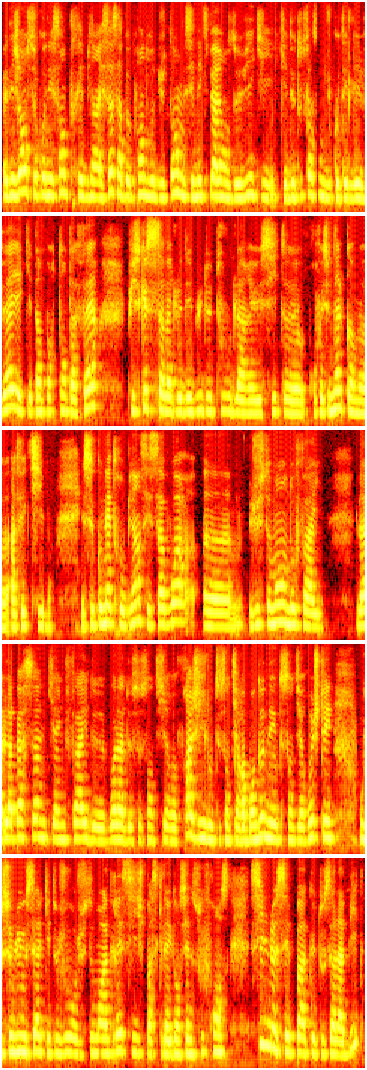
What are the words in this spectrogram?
Bah, déjà en se connaissant très bien. Et ça, ça peut prendre du temps, mais c'est une expérience de vie qui, est de toute façon du côté de l'éveil et qui est importante à faire, puisque ça va être le début de tout, de la réussite euh, professionnelle comme affective. Et se connaître bien, c'est savoir justement nos failles la, personne qui a une faille de voilà de se sentir fragile ou de se sentir abandonné ou de se sentir rejeté ou celui ou celle qui est toujours justement agressif parce qu'il a eu d'anciennes souffrances, s'il ne sait pas que tout ça l'habite,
